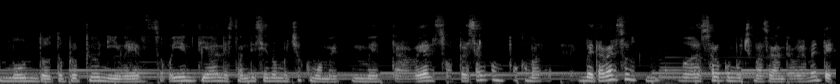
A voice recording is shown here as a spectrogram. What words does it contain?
mundo, tu propio universo. Hoy en día le están diciendo mucho como metaverso, pero es algo un poco más, metaverso es algo mucho más grande, obviamente,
